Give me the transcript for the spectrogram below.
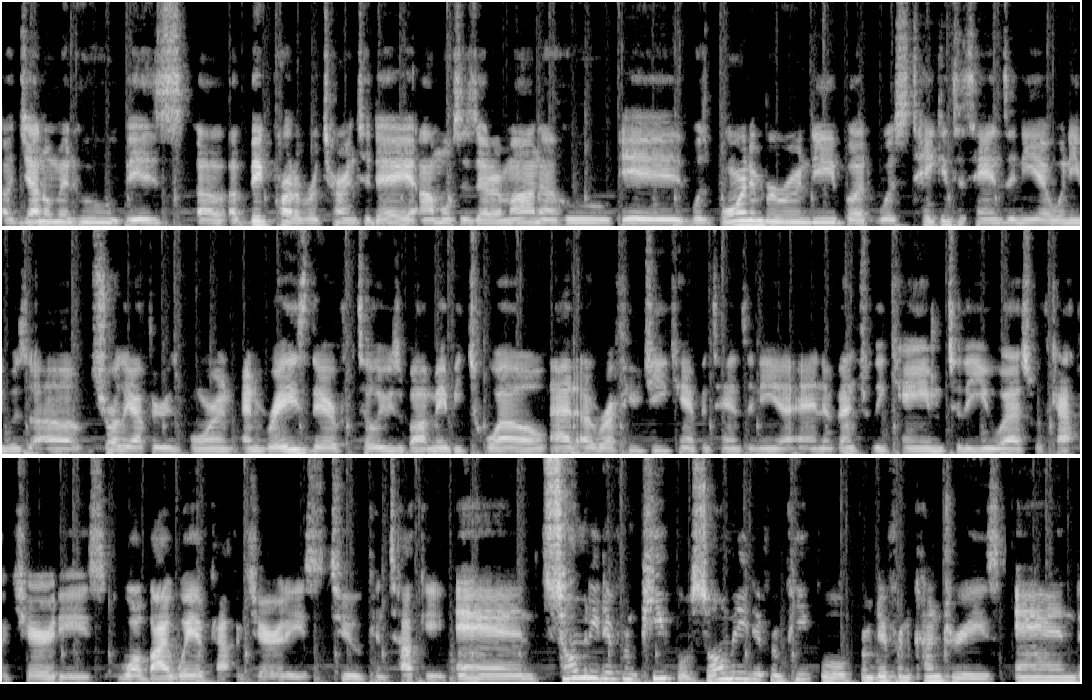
a, gentleman who is a, a, big part of Return today, Amos Zeramana, who is, was born in Burundi but was taken to Tanzania when he was uh, shortly after he was born and raised there until he was about maybe 12 at a refugee camp in Tanzania and eventually came to the U.S. with Catholic Charities, well, by way of Catholic Charities to Kentucky. And so many different people, so many different people from different countries. And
